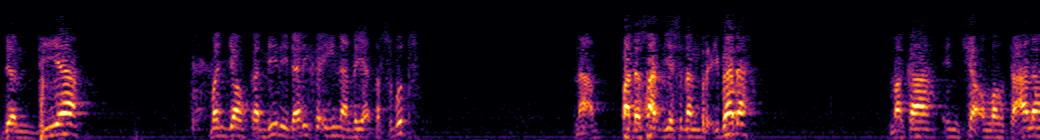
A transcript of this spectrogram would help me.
dan dia menjauhkan diri dari keinginan riak tersebut Nah, pada saat dia sedang beribadah, maka insya Allah Taala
